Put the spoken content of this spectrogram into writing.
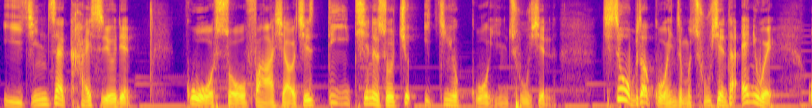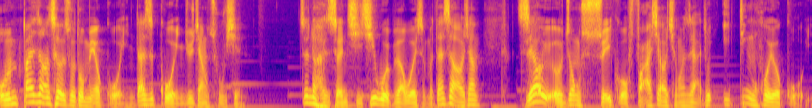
已经在开始有点过熟发酵。其实第一天的时候就已经有果蝇出现了。其实我不知道果蝇怎么出现，但 anyway，我们班上车的时候都没有果蝇，但是果蝇就这样出现，真的很神奇。其实我也不知道为什么，但是好像只要有这种水果发酵的情况下，就一定会有果蝇。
